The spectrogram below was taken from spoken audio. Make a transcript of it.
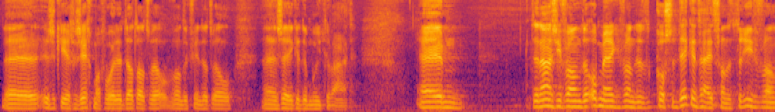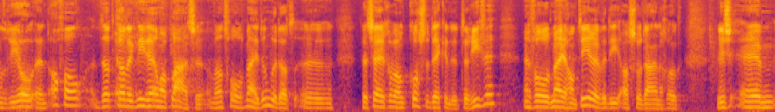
uh, eens een keer gezegd mag worden. Dat dat wel, want ik vind dat wel uh, zeker de moeite waard. Um, ten aanzien van de opmerking van de kostendekkendheid van de tarieven van het riool en het afval, dat kan ik niet helemaal plaatsen. Want volgens mij doen we dat. Uh, dat zijn gewoon kostendekkende tarieven. En volgens mij hanteren we die als zodanig ook. Dus um,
